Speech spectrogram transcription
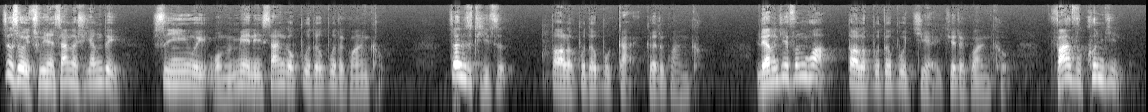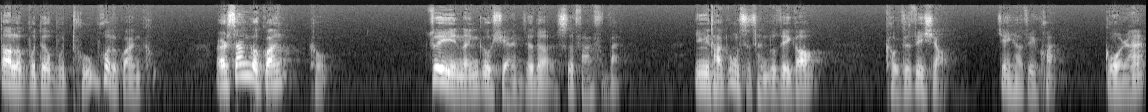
之所以出现三个相对，是因为我们面临三个不得不的关口：政治体制到了不得不改革的关口，两极分化到了不得不解决的关口，反腐困境到了不得不突破的关口。而三个关口最能够选择的是反腐败，因为它共识程度最高，口子最小，见效最快。果然，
